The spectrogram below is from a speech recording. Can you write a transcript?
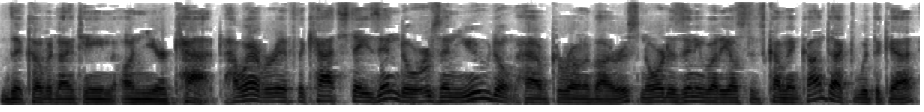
the COVID-19 on your cat. However, if the cat stays indoors and you don't have coronavirus, nor does anybody else that's come in contact with the cat,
